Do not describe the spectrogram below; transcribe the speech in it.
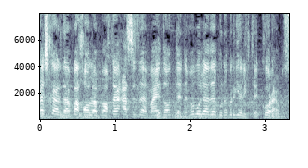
tashqaridan baholanmoqda. Aslida maydonda nima bo'ladi? Buni birgalikda ko'ramiz.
